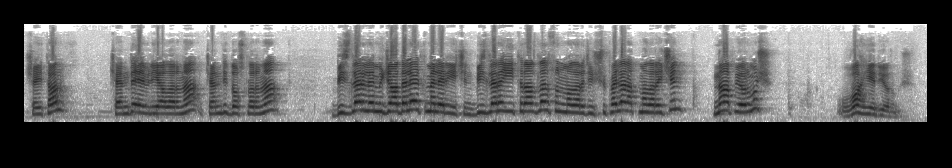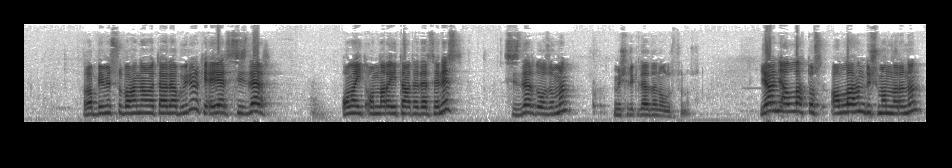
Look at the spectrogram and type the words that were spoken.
Şeytan kendi evliyalarına, kendi dostlarına bizlerle mücadele etmeleri için, bizlere itirazlar sunmaları için, şüpheler atmaları için ne yapıyormuş? Vahyediyormuş. Rabbimiz Subhanahu ve Teala buyuruyor ki eğer sizler ona onlara itaat ederseniz sizler de o zaman müşriklerden olursunuz. Yani Allah Allah'ın düşmanlarının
